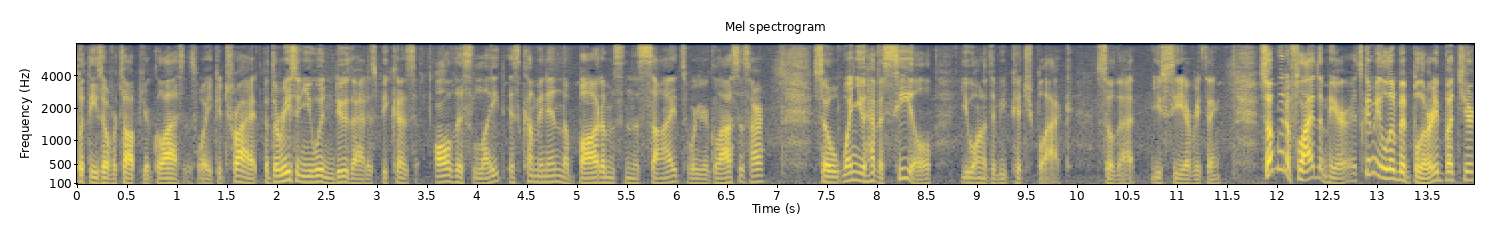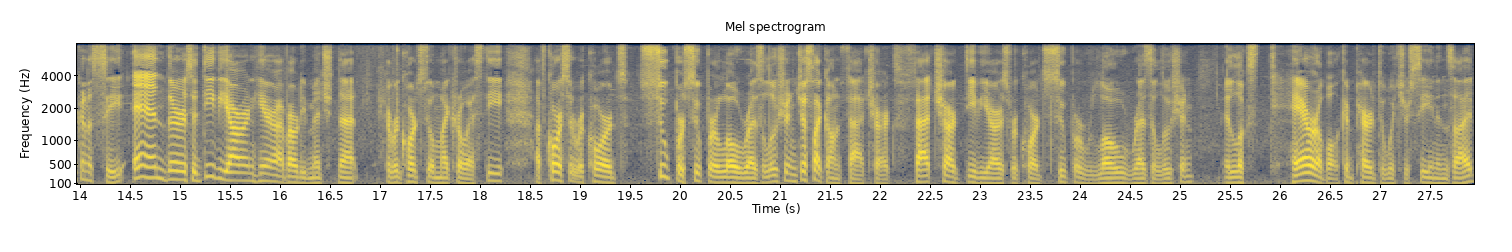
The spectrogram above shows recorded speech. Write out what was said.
put these over top of your glasses. Well, you could try it. But the reason you wouldn't do that is because all this light is coming in the bottoms and the sides where your glasses are. So when you have a seal, you want it to be pitch black so that you see everything. So I'm going to fly them here. It's going to be a little bit blurry, but you're going to see. And there's a DVR in here. I've already mentioned that. It records to a micro SD. Of course, it records super, super low resolution, just like on Fat Sharks. Fat Shark DVRs record super low resolution. It looks terrible compared to what you're seeing inside,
